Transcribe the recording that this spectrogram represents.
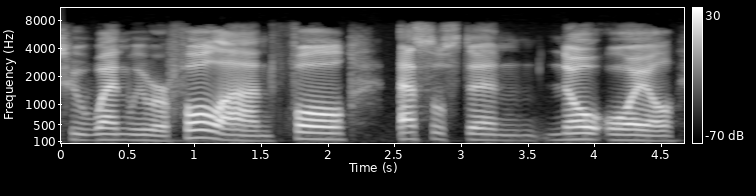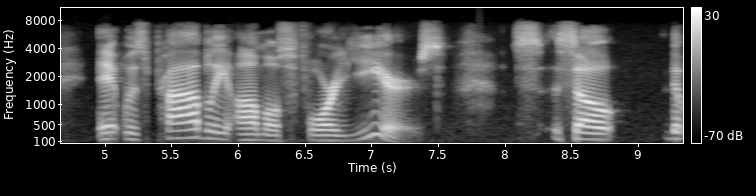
to when we were full on, full Esselstyn, no oil, it was probably almost four years. So, the,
